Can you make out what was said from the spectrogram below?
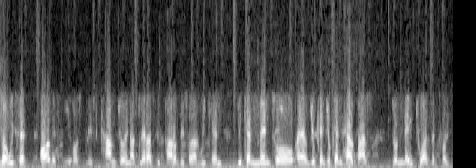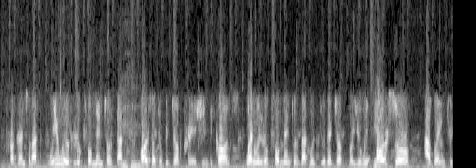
So we said, all the CEOs, please come join us. Let us be part of this so that we can, you can mentor, uh, you can, you can help us donate towards the pro- program so that we will look for mentors that mm-hmm. also do the job creation because when we look for mentors that will do the job for you, we Yeah. also are going to,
